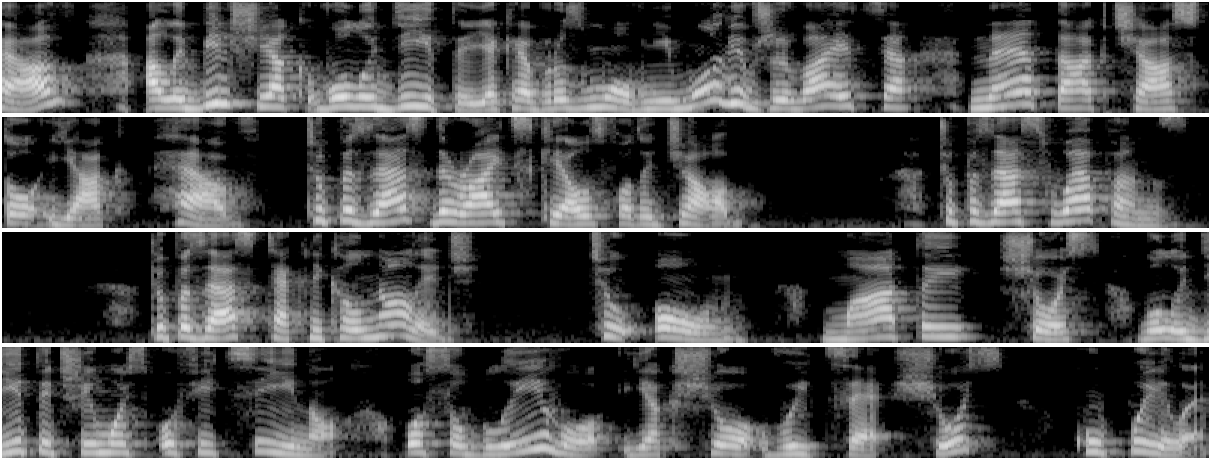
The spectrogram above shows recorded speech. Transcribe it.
have, але більш як володіти, яке в розмовній мові вживається не так часто, як have. To possess the right skills for the job. To possess weapons. To possess technical knowledge. To own. Мати щось, володіти чимось офіційно, особливо, якщо ви це щось купили.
